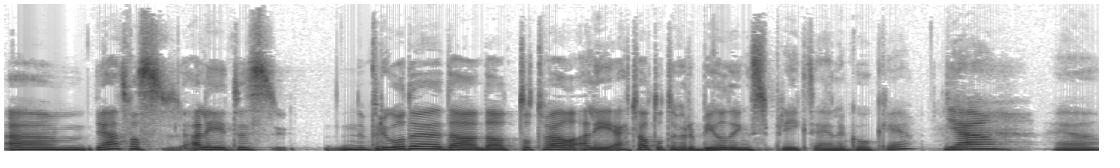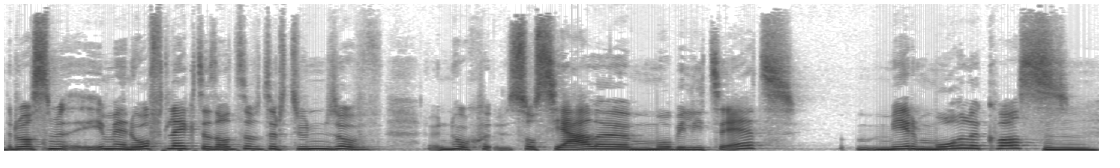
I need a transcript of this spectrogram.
Um, ja, het was... Allee, het is een periode dat, dat tot wel, allee, echt wel tot de verbeelding spreekt eigenlijk ook. Hè? Ja. Ja. Er was, in mijn hoofd lijkt het dat er toen zo nog sociale mobiliteit meer mogelijk was Mm.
